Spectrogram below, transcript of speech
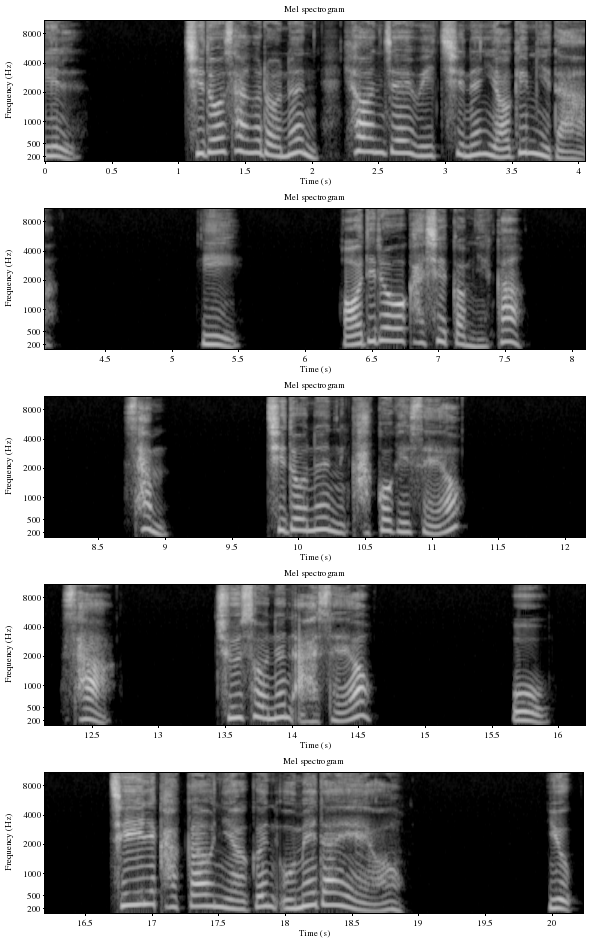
1. 지도상으로는 현재 위치는 여기입니다. 2. 어디로 가실 겁니까? 3. 지도는 갖고 계세요? 4. 주소는 아세요? 5. 제일 가까운 역은 우메다예요. 6.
